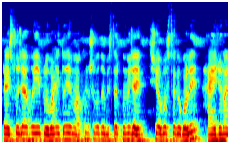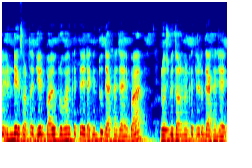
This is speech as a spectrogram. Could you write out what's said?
প্রায় সোজা হয়ে প্রবাহিত হয়ে এবং অক্ষাংশগত বিস্তার কমে যায়, সেই অবস্থাকে বলে হাই জোনাল ইন্ডেক্স, অর্থাৎ জেট বায়ু প্রবাহের ক্ষেত্রে এটা কিন্তু দেখা যায়, বা রশ্মি তরঙ্গের ক্ষেত্রে এটা দেখা যায়।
